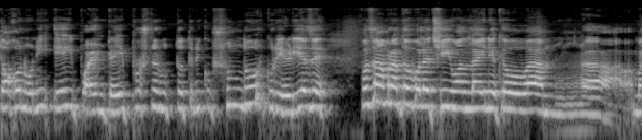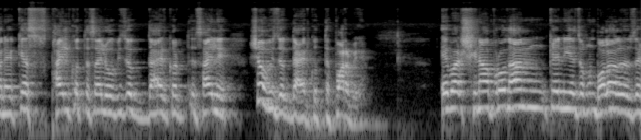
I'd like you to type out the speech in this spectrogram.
তখন উনি এই পয়েন্টে, এই প্রশ্নের উত্তর তিনি খুব সুন্দর করে এড়িয়ে যে, বলছে, আমরা তো বলেছি অনলাইনে কেউ মানে কেস ফাইল করতে চাইলে, অভিযোগ দায়ের করতে চাইলে সে অভিযোগ দায়ের করতে পারবে। এবার সেনাপ্রধানকে নিয়ে যখন বলা হলো যে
